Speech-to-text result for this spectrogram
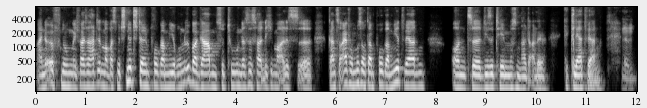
eine Öffnung, ich weiß, er hatte immer was mit Schnittstellenprogrammierung und Übergaben zu tun. Das ist halt nicht immer alles äh, ganz so einfach, muss auch dann programmiert werden. Und äh, diese Themen müssen halt alle geklärt werden. Mhm.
